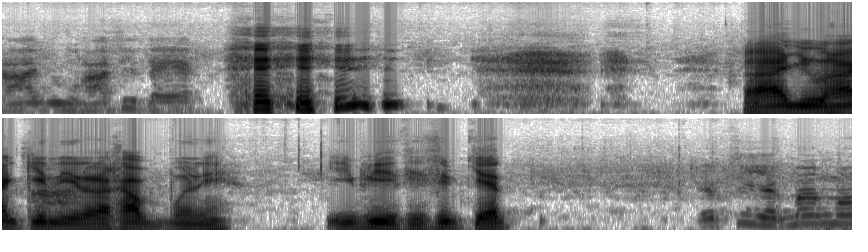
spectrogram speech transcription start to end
หาอยู่หาที่แตกหาอยู่หากินอีกแล้วครับมือนี้อีพี่ที่สิบเจ็ดเอฟซีอยากเบิ่งบ่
